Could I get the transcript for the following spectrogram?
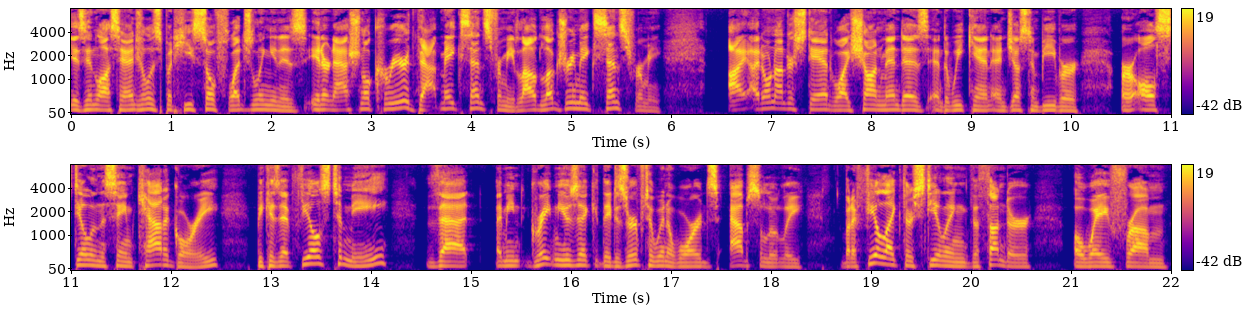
is in Los Angeles, but he's so fledgling in his international career that makes sense for me. Loud Luxury makes sense for me. I, I don't understand why Shawn Mendes and The Weeknd and Justin Bieber are all still in the same category because it feels to me that I mean, great music. They deserve to win awards, absolutely. But I feel like they're stealing the thunder away from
